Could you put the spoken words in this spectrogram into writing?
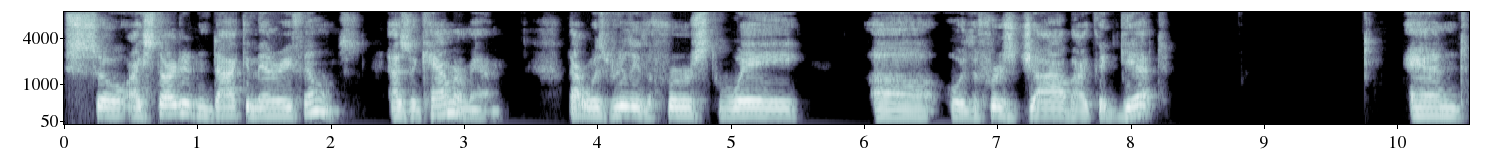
So I started in documentary films as a cameraman. That was really the first way uh, or the first job I could get. And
